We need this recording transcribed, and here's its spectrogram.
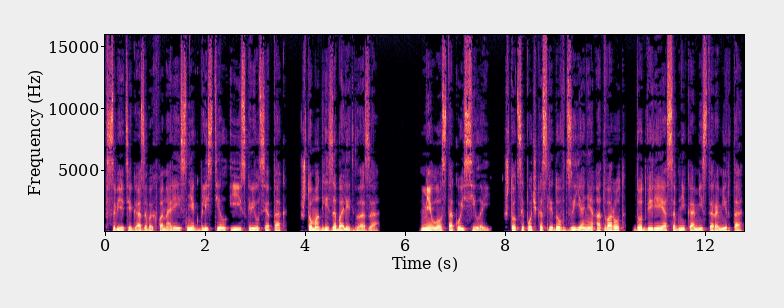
В свете газовых фонарей снег блестел и искрился так, что могли заболеть глаза. Мело с такой силой, что цепочка следов дзияния от ворот до дверей особняка мистера Мирта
